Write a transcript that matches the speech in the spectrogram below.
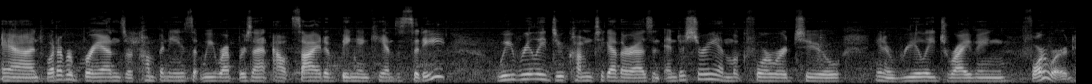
and whatever brands or companies that we represent outside of being in Kansas City we really do come together as an industry and look forward to you know really driving forward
